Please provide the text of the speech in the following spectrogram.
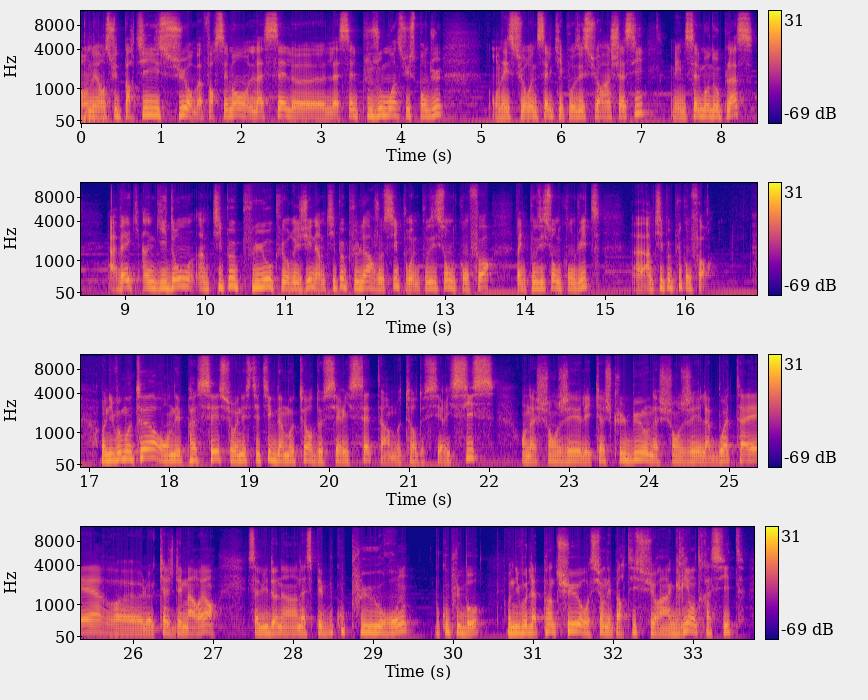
on est ensuite parti sur bah, forcément la selle, euh, la selle plus ou moins suspendue. On est sur une selle qui est posée sur un châssis, mais une selle monoplace avec un guidon un petit peu plus haut que l'origine, un petit peu plus large aussi pour une position de confort, enfin une position de conduite euh, un petit peu plus confort. Au niveau moteur, on est passé sur une esthétique d'un moteur de série 7 à un moteur de série 6. On a changé les caches culbus, on a changé la boîte à air, euh, le cache démarreur. Ça lui donne un aspect beaucoup plus rond, beaucoup plus beau. Au niveau de la peinture aussi, on est parti sur un gris anthracite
